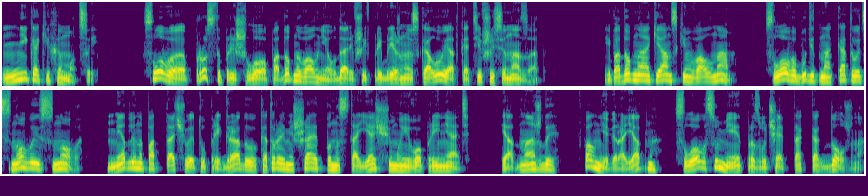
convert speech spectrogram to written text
никаких эмоций. Слово просто пришло, подобно волне, ударившей в прибрежную скалу и откатившейся назад. И подобно океанским волнам, слово будет накатывать снова и снова — медленно подтачивая ту преграду, которая мешает по-настоящему его принять, и однажды, вполне вероятно, слово сумеет прозвучать так, как должно.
